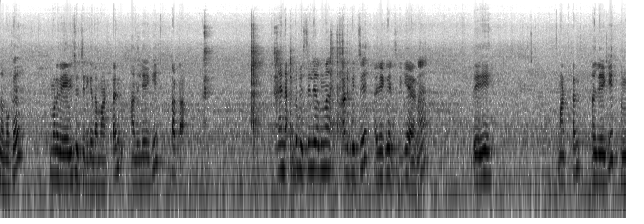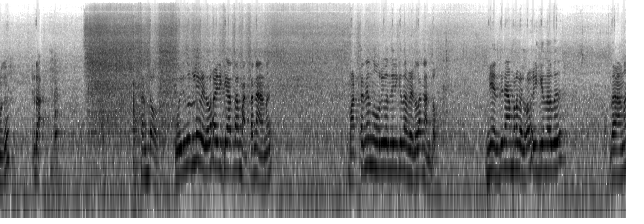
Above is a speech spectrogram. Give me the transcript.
നമുക്ക് നമ്മൾ വേവിച്ച് വെച്ചിരിക്കുന്ന മട്ടൺ അതിലേക്ക് തട്ടാം. ഞാൻ രണ്ട് വിസിലൊന്ന് അടുപ്പിച്ച് അതിലേക്ക് വെച്ചിരിക്കുകയാണ്. ഈ മട്ടൺ അതിലേക്ക് നമുക്ക് ഇടാം. കണ്ടോ? ഒരു തുള്ളി വെള്ളം ഒഴിക്കാത്ത മട്ടനാണ്. മട്ടനെന്ന് നൂറി വന്നിരിക്കുന്ന വെള്ളം കണ്ടോ? ഇനി എന്തിനാണ് നമ്മൾ വെള്ളം ഒഴിക്കുന്നത് ഇതാണ്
